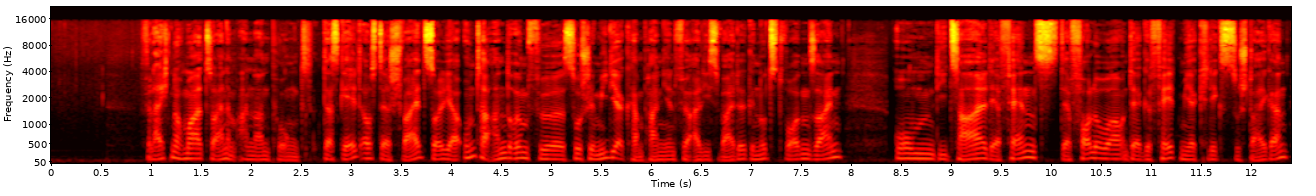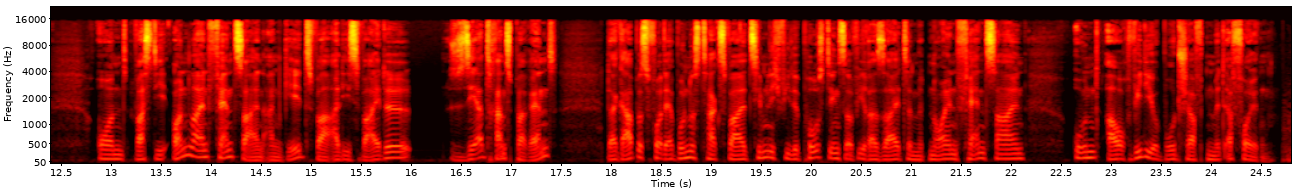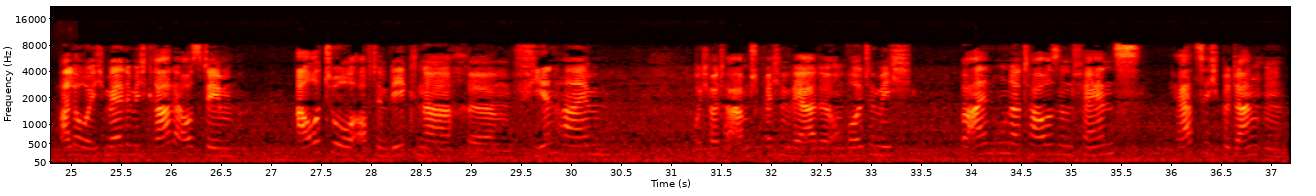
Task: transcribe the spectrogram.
Vielleicht nochmal zu einem anderen Punkt. Das Geld aus der Schweiz soll ja unter anderem für Social-Media-Kampagnen für Alice Weidel genutzt worden sein, um die Zahl der Fans, der Follower und der Gefällt mir Klicks zu steigern. Und was die Online-Fanzahlen angeht, war Alice Weidel sehr transparent. Da gab es vor der Bundestagswahl ziemlich viele Postings auf ihrer Seite mit neuen Fanzahlen und auch Videobotschaften mit Erfolgen. Hallo, ich melde mich gerade aus dem Auto auf dem Weg nach ähm, Vierenheim wo ich heute Abend sprechen werde und wollte mich bei allen 100.000 Fans herzlich bedanken.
